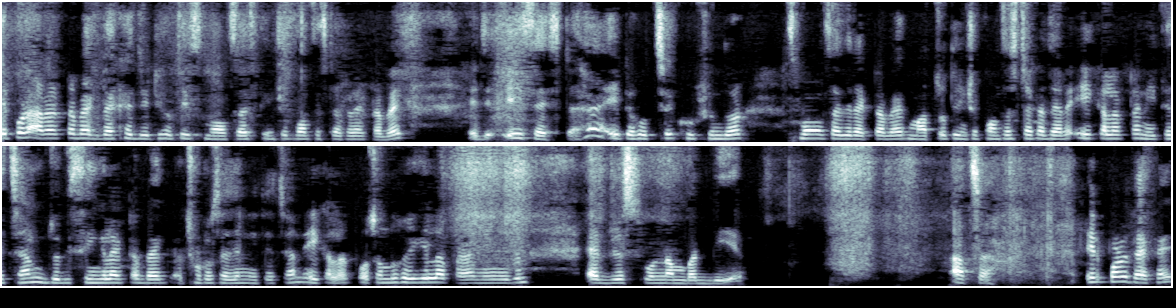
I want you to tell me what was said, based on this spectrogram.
এরপর আর একটা ব্যাগ দেখায় যেটি হচ্ছে স্মল সাইজ তিনশো পঞ্চাশ টাকার একটা ব্যাগ এই যে, এই সাইজটা হ্যাঁ? এটা হচ্ছে খুব সুন্দর। স্মল সাইজের একটা ব্যাগ মাত্র তিনশো পঞ্চাশ টাকা। যারা এই কালারটা নিতে চান, যদি সিঙ্গেল একটা ব্যাগ ছোট সাইজের নিতে চান, এই কালার পছন্দ হয়ে গেলে আপনারা নিয়ে নেবেন অ্যাড্রেস ফোন নাম্বার দিয়ে। আচ্ছা এরপরে দেখাই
